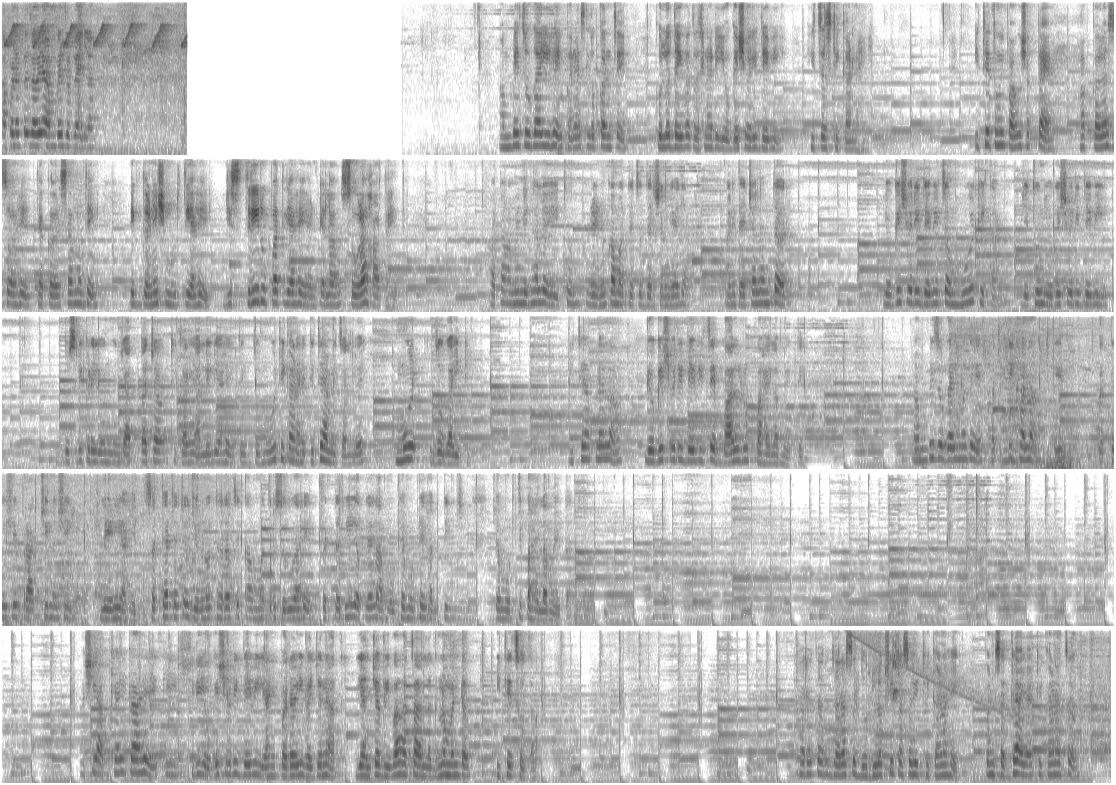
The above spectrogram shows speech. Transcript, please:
आपण आता जाऊया आंबेजोगाईला आंबेजोगाई हे बऱ्याच लोकांचे कुलदैवत असणारी योगेश्वरी देवी हिचंच ठिकाण आहे. इथे तुम्ही पाहू शकताय हा कळस जो आहे त्या कळसामध्ये एक गणेश मूर्ती आहे जी स्त्री रूपातली आहे आणि त्याला सोळा हात आहेत. आता आम्ही निघालो आहे इथून रेणुका मातेचं दर्शन घ्यायला आणि त्याच्यानंतर योगेश्वरी देवीचं मूळ ठिकाण जिथून योगेश्वरी देवी दुसरीकडे येऊन म्हणजे आत्ताच्या ठिकाणी आलेली आहे ते जे मूळ ठिकाण आहे तिथे आम्ही चाललो आहे मूळ जोगाई इथे इथे आपल्याला योगेश्वरी देवीचे बालरूप पाहायला मिळते. अंबेजोगाईमध्ये हत्तीखाना ही अतिशय प्राचीन अशी लेणी आहेत सध्या त्याच्या जीर्णोद्धाराचे काम मात्र सुरू आहे पण तरीही आपल्याला मोठे मोठे हत्तीच्या मूर्ती पाहायला मिळतात. अशी आख्यायिका आहे की श्री योगेश्वरी देवी आणि परळी वैजनाथ यांच्या विवाहाचा लग्न मंडप इथेच होता. खरं तर जरासं दुर्लक्षित असं हे ठिकाण आहे पण सध्या या ठिकाणाचं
